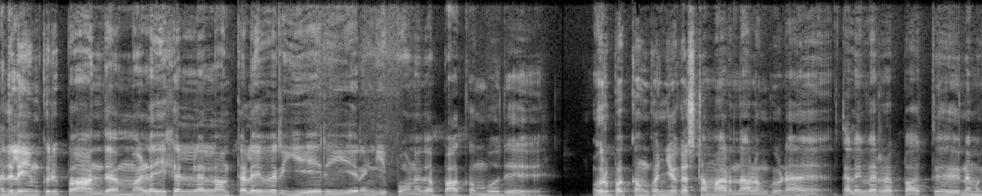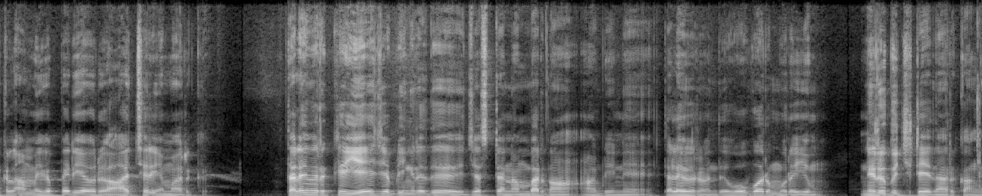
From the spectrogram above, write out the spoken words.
அதுலேயும் குறிப்பாக அந்த மலைகள்லாம் தலைவர் ஏறி இறங்கி போனதை பார்க்கும்போது ஒரு பக்கம் கொஞ்சம் கஷ்டமாக இருந்தாலும் கூட தலைவரை பார்த்து நமக்கெல்லாம் மிகப்பெரிய ஒரு ஆச்சரியமாக இருக்குது தலைவருக்கு ஏஜ் அப்படிங்கிறது ஜஸ்ட் அ நம்பர் தான் அப்படின்னு தலைவர் வந்து ஒவ்வொரு முறையும் நிரூபிச்சுட்டே தான் இருக்காங்க.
